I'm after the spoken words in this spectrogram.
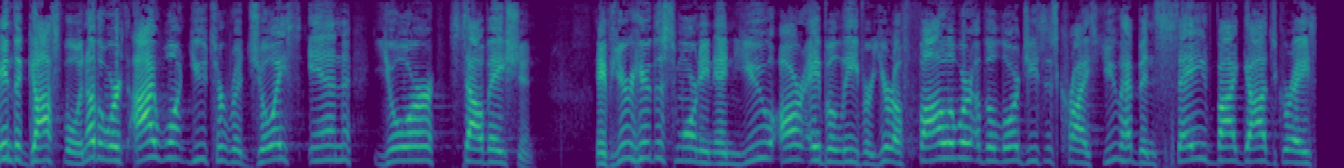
in the gospel. In other words, I want you to rejoice in your salvation. If you're here this morning and you are a believer, you're a follower of the Lord Jesus Christ, you have been saved by God's grace,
